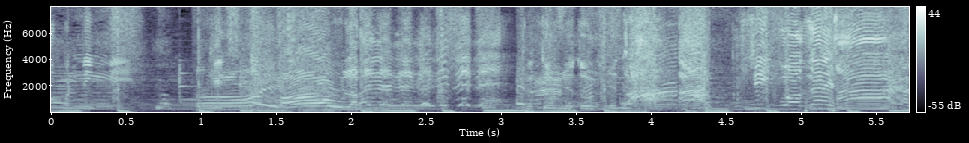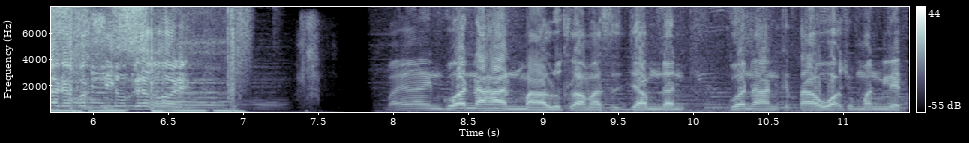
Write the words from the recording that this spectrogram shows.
opening nih. Kingston mau lah. Youtube YouTube YouTube. Ah ah pusing gua guys. Ah udah pusing muka gua. Bayangin gua nahan malu selama sejam dan gua nahan ketawa cuman lihat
